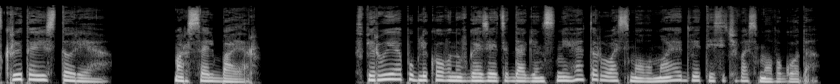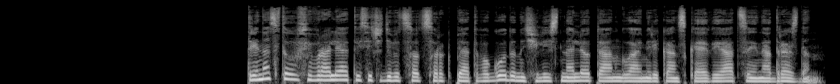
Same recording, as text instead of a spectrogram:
Скрытая история. Марсель Байер. Впервые опубликовано в газете «Даггинс Нигетер» 8 мая 2008 года. 13 февраля 1945 года начались налеты англо-американской авиации на Дрезден.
